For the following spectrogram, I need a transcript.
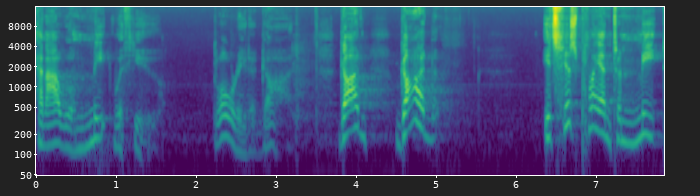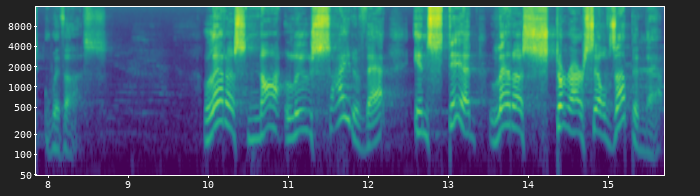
and I will meet with you. Glory to God. God, God, it's His plan to meet with us. Let us not lose sight of that. Instead, let us stir ourselves up in that.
